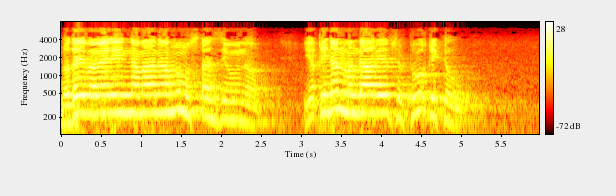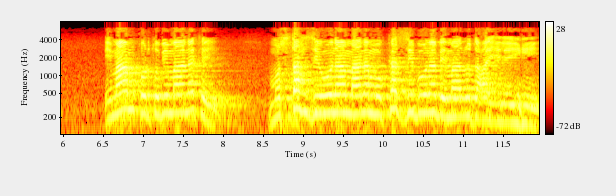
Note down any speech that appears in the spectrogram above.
نو دای به ویل انما نحنو مستهزئون یقینا منګه غیب څه ټوکی کوو امام قرطبي معنی کوي مستهزئون معنی مکذبون بما ندعى الیه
